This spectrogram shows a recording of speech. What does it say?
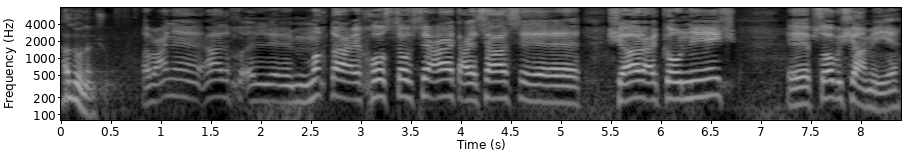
خلونا نشوف. طبعا هذا خ- المقطع يخص توسعات على أساس آه، شارع الكورنيش آه، بصوب الشامية.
